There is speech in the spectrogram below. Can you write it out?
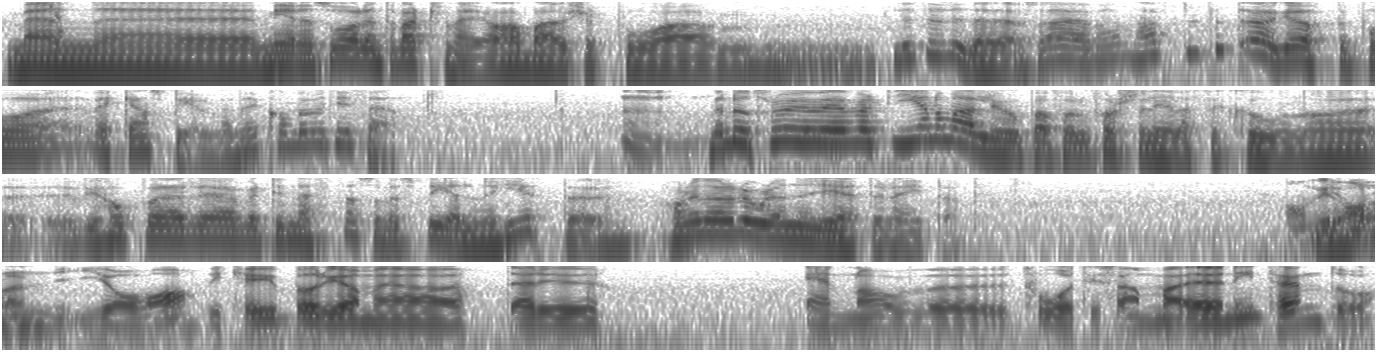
Men eh, mer än så har det inte varit för mig. Jag har bara kört på um, lite vidare. Så har jag haft ett litet öga uppe på veckans spel. Men det kommer vi till sen. Mm. Men då tror jag vi har varit igenom allihopa för den första lilla sektion. Och vi hoppar över till nästa som är spelnyheter. Har ni några roliga nyheter ni har hittat? Om vi ja. har en, ja, vi kan ju börja med, där är ju en av uh, två tillsammans, uh, Nintendo.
